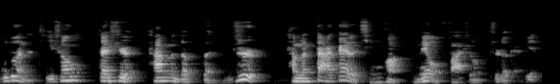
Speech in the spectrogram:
不断的提升，但是它们的本质，它们大概的情况没有发生质的改变。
